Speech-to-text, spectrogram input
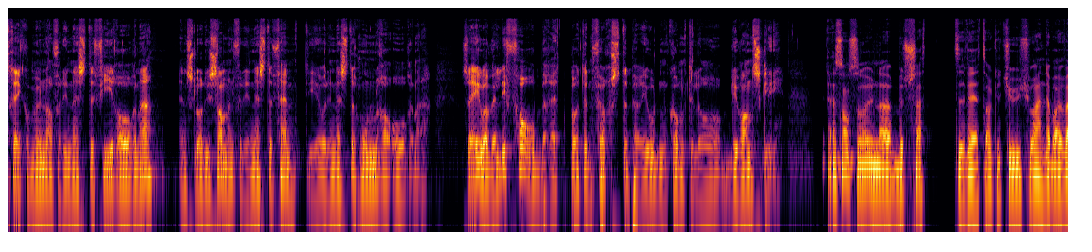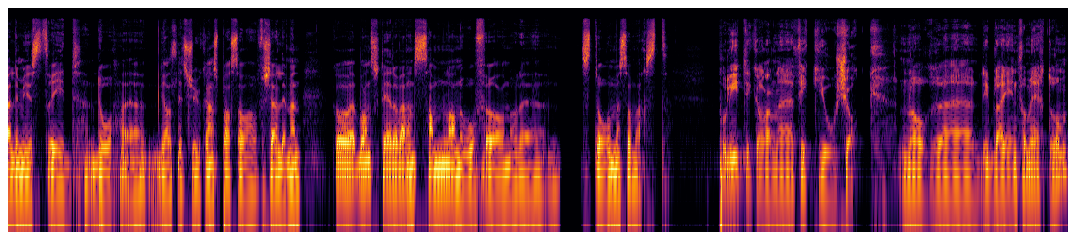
tre kommuner for de neste fire årene. En slår de sammen for de neste 50 og de neste 100 årene. Så jeg var veldig forberedt på at den første perioden kom til å bli vanskelig. Sånn som under budsjett vedtaket 2021, det var jo veldig mye strid da. Det eh, gjaldt litt sykehjemsplasser og forskjellig. Men hvor vanskelig er det å være en samlende ordfører når det stormer som verst? Politikerne fikk jo sjokk når eh, de ble informert om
